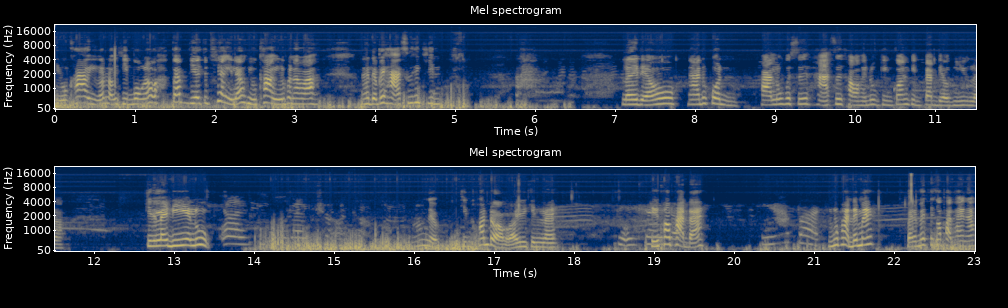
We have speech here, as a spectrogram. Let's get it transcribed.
หิวข้าวอีกแล้วเรากี่โมงแล้ววะแป๊บเดียวจะเที่ยงอีกแล้วหิวข้าวอีกแล้วพะนาวะนะเดี๋ยวไปหาซื้อให้กินอะเลยเดี๋ยวนะทุกคนพาลูกไปซื้อหาซื้อข้าวให้ลูกกินก้อนกินแป๊บเดียวหิวแล้วกินอะไรดีอะลูกอืมเดี๋ยวกินข้าวดอกเหรอจะกินอะไรกินข้าวผัดนะกินข้าวผัดได้ไหมไปแล้วไม่ซื้อข้าวผัดให้นะ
